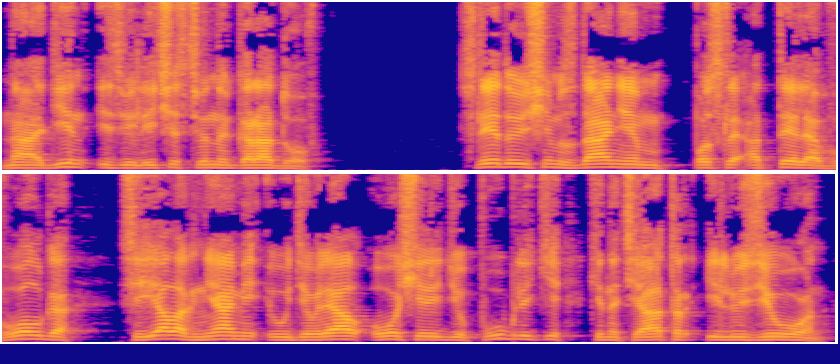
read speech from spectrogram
на один из величественных городов. Следующим зданием после отеля «Волга» сиял огнями и удивлял очередью публики кинотеатр «Иллюзион»,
